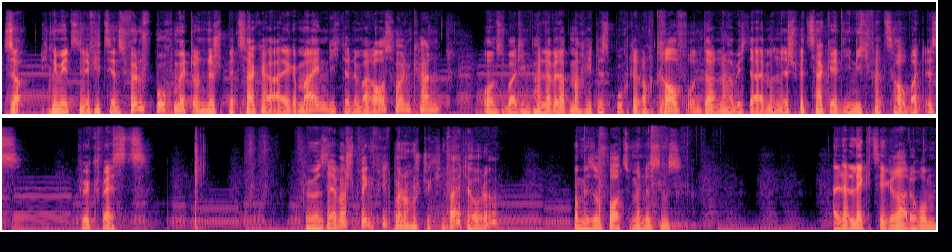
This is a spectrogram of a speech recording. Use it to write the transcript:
So, ich nehme jetzt ein Effizienz 5 Buch mit und eine Spitzhacke allgemein, die ich dann immer rausholen kann. Und sobald ich ein paar Level habe, mache ich das Buch dann noch drauf. Und dann habe ich da immer eine Spitzhacke, die nicht verzaubert ist. Für Quests. Wenn man selber springt, fliegt man noch ein Stückchen weiter, oder? Kommt mir so vor zumindest. Alter, leckt hier gerade rum.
